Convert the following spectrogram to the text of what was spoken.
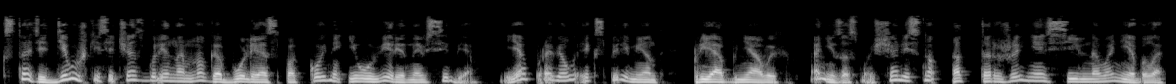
кстати, девушки сейчас были намного более спокойны и уверены в себе. Я провел эксперимент, приобняв их. Они засмущались, но отторжения сильного не было.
